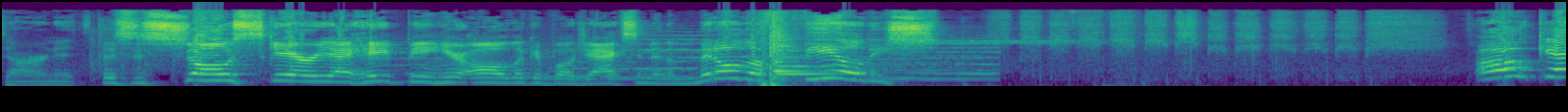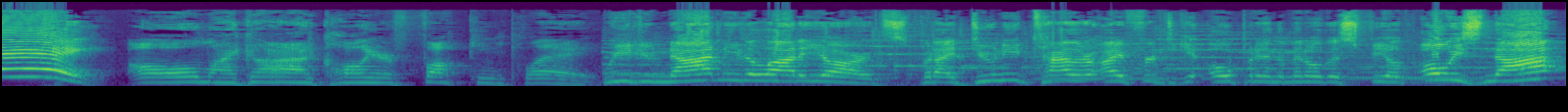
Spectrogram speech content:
darn it. This is so scary. I hate being here. Oh, look at Bo Jackson in the middle of the field. He's... Okay! Oh my god, call your fucking play. We do not need a lot of yards, but I do need Tyler Eifert to get open in the middle of this field. Oh, he's not?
